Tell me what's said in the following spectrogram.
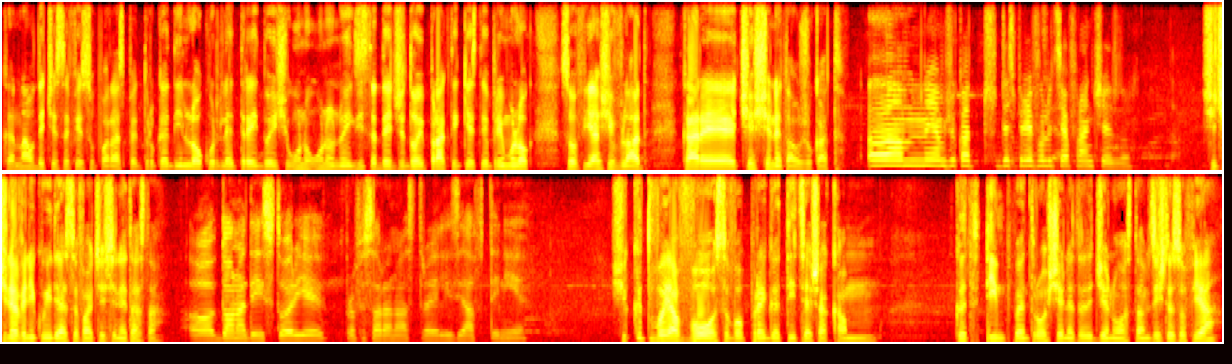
că n-au de ce să fie supărați pentru că din locurile 3, 2 și 1, 1 nu există, deci 2 practic este primul loc. Sofia și Vlad, care ce scenet au jucat? Um, noi am jucat despre Revoluția franceză. Și cine a venit cu ideea să face sceneta asta? Uh, doamna de istorie, profesoara noastră Elizia Aftenie. Și cât voia vouă să vă pregătiți așa cam cât timp pentru o scenetă de genul ăsta? Îmi zici Sofia?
